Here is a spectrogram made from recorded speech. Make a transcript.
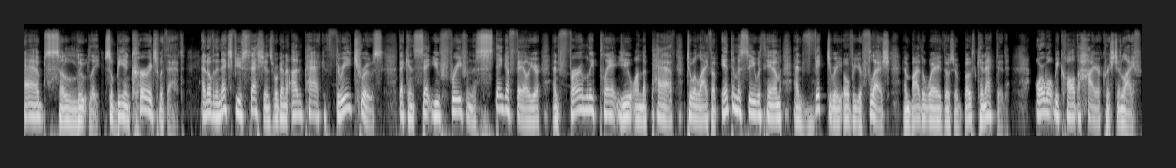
Absolutely. So be encouraged with that. And over the next few sessions, we're going to unpack three truths that can set you free from the sting of failure and firmly plant you on the path to a life of intimacy with Him and victory over your flesh. And by the way, those are both connected or what we call the higher Christian life.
